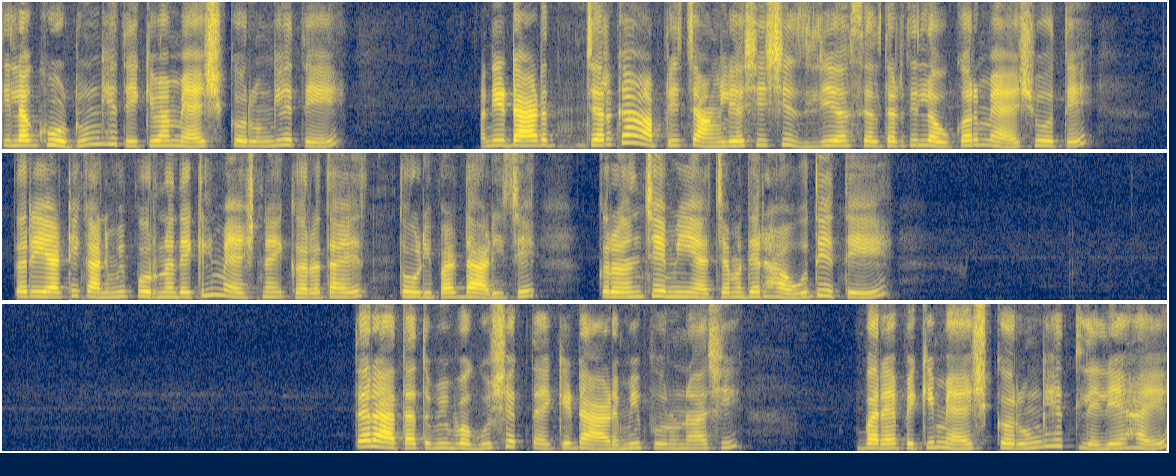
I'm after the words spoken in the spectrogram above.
तिला घोटून घेते किंवा मॅश करून घेते. आणि डाळ जर का आपली चांगली अशी शिजली असेल तर ती लवकर मॅश होते. तर या ठिकाणी मी पूर्ण देखील मॅश नाही करत आहे. थोडीफार डाळीचे क्रंच मी याच्यामध्ये राहू देते. तर आता तुम्ही बघू शकताय की डाळ मी पूर्ण अशी बऱ्यापैकी मॅश करून घेतलेली आहे.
